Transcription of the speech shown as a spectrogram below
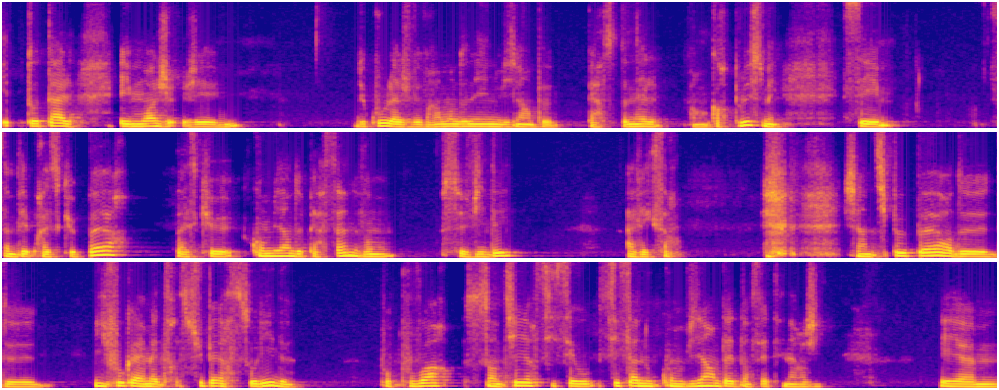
est totale. Et moi, j'ai du coup là, je vais vraiment donner une vision un peu personnelle, encore plus, mais c'est ça me fait presque peur parce que combien de personnes vont se vider avec ça? J'ai un petit peu peur de, de, Il faut quand même être super solide pour pouvoir sentir si, c'est, si ça nous convient d'être dans cette énergie. Et euh,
